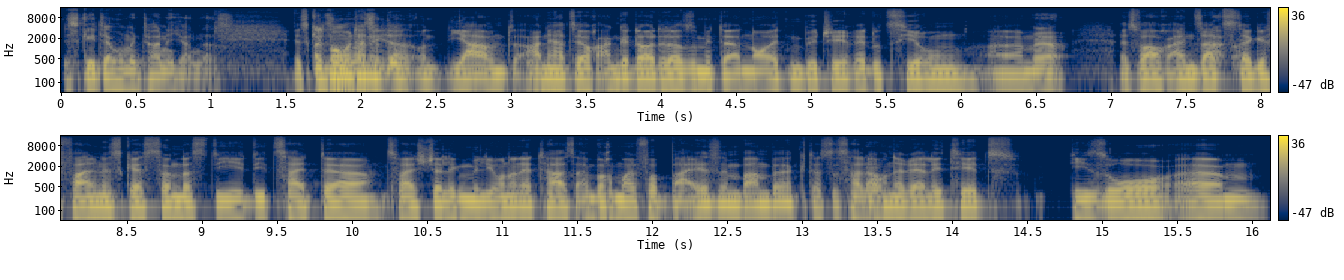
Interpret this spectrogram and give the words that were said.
es geht ja momentan nicht anders. Es gibt Also, momentan weißt du, und ja, und Arne hat es ja auch angedeutet, also mit der erneuten Budgetreduzierung. Ähm, Ja. Es war auch ein Satz, der gefallen ist gestern, dass die, die Zeit der zweistelligen Millionenetats einfach mal vorbei ist in Bamberg. Das ist halt Ja. auch eine Realität, die so, ähm,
